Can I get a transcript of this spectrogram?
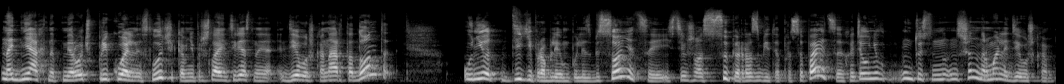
На днях, например, очень прикольный случай. Ко мне пришла интересная девушка, она ортодонт, у нее дикие проблемы были с бессонницей, и с тем, что она супер разбитая просыпается, хотя у нее, ну, то есть ну, совершенно нормальная девушка.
